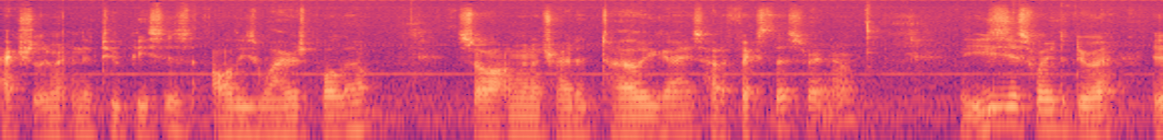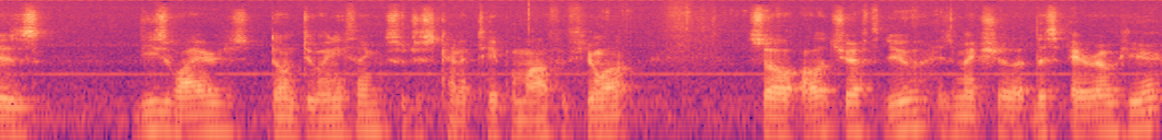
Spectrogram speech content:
actually went into two pieces. All these wires pulled out. So I'm going to try to tell you guys how to fix this right now. The easiest way to do it is these wires don't do anything so just kind of tape them off if you want. So all that you have to do is make sure that this arrow here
